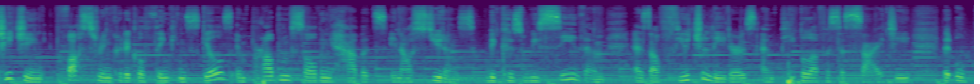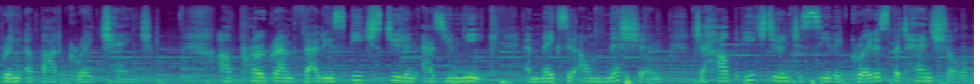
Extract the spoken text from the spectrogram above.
teaching, fostering critical thinking skills and problem solving habits in our students because we see them as our future leaders and people of a society that will bring about great change. Our program values each student as unique and makes it our mission to help each student to see their greatest potential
